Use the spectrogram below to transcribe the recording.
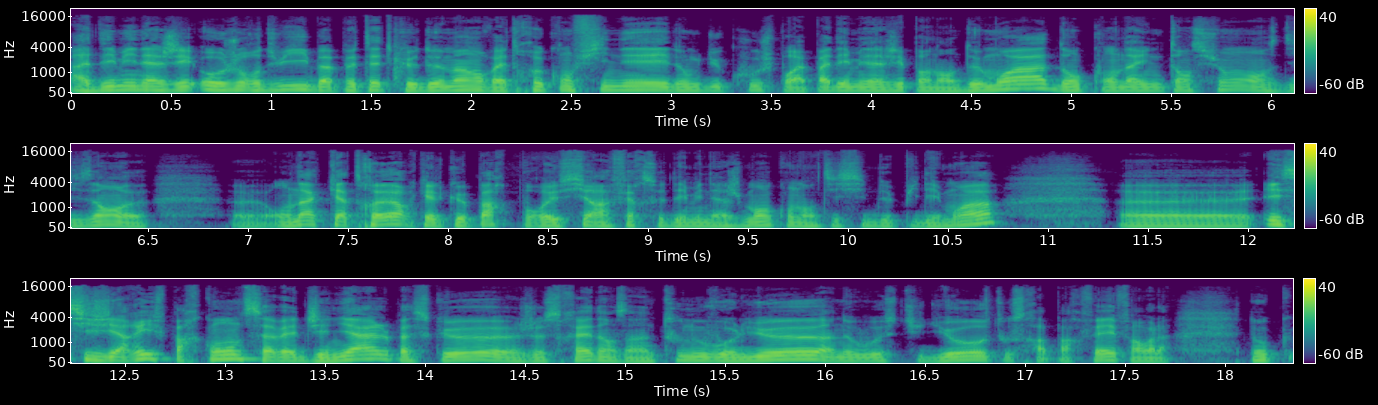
à déménager aujourd'hui, bah peut-être que demain on va être reconfiné et donc du coup je pourrais pas déménager pendant deux mois. Donc on a une tension en se disant, euh, euh, on a quatre heures quelque part pour réussir à faire ce déménagement qu'on anticipe depuis des mois. Euh, et si j'y arrive, par contre, ça va être génial parce que je serai dans un tout nouveau lieu, un nouveau studio, tout sera parfait. Enfin voilà. Donc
